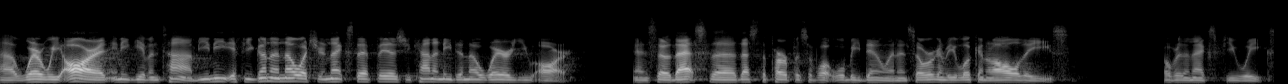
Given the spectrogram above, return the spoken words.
uh, where we are at any given time. You need, if you're going to know what your next step is, you kind of need to know where you are. And so that's the, that's the purpose of what we'll be doing. And so we're going to be looking at all of these over the next few weeks.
